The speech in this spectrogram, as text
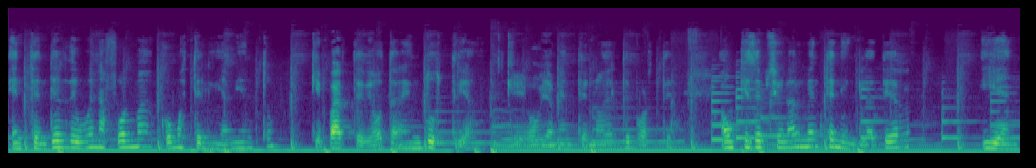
entender de buena forma cómo este lineamiento, que parte de otra industria, que obviamente no del deporte, aunque excepcionalmente en Inglaterra y en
